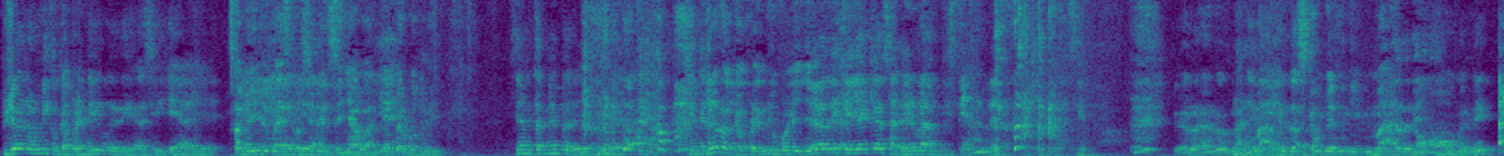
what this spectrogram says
Yo lo único que aprendí, güey, así, yeah, yeah. A mí yeah, el maestro sí me enseñaba el verbo to be. Sí, a mí también, pero yo dije, ah, Yo lo que aprendí fue ya. Yo dije, ya quiero salirme a pistear clase. Qué raro, no mames, no has cambiado ni madre. No, güey.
